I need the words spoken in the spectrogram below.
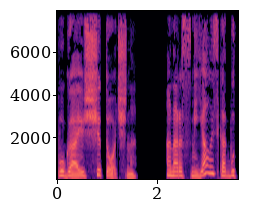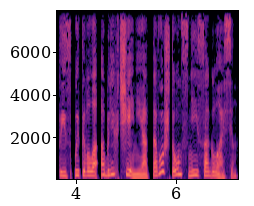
«Пугающе точно». Она рассмеялась, как будто испытывала облегчение от того, что он с ней согласен.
